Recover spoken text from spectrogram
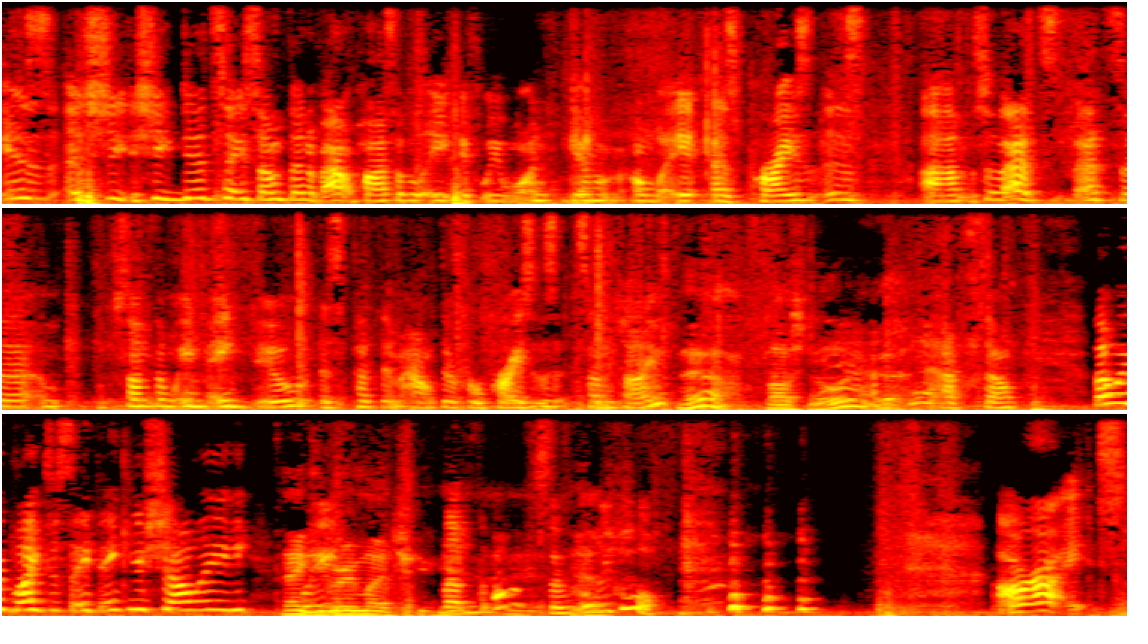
is a, she she did say something about possibly if we want to give them away as prizes. Um, so that's that's uh, something we may do is put them out there for prizes at some time. Yeah, possibility. Yeah. Yeah. So, but we'd like to say thank you, Shellie. Thank We you very much. Love the box. They're really cool. All right.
